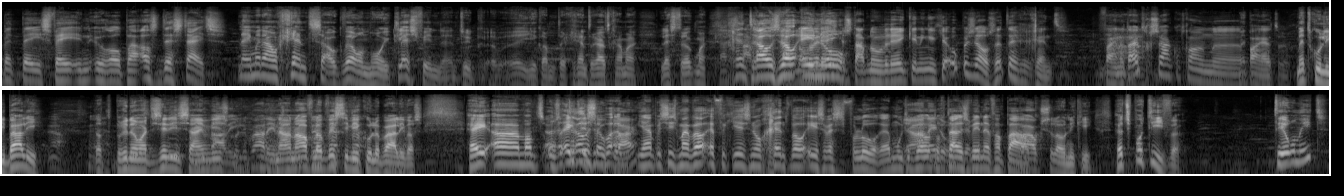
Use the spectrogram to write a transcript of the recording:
met PSV in Europa als destijds. Nee, maar daarom Gent zou ik wel een mooie clash vinden. Natuurlijk, eh, je kan tegen Gent eruit gaan, maar Leicester ook. Maar Gent trouwens wel 1-0. Er staat nog een rekeningetje open zelfs hè, tegen Gent. Feyenoord uitgeschakeld gewoon eh, een paar jaar terug. met Koulibaly. Dat Bruno Martins zijn. Wie is Koulibaly? Nou, na afloop wist hij wie Koulibaly was. hey, eh, want ons Eh, eten is zo klaar. Ja, precies. Maar wel eventjes nog Gent wel eerste wedstrijd verloren. Hè. Moeten Ja, wel nee, toch thuis winnen van Pauk. PAOK Saloniki. Het sportieve. Til niet,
